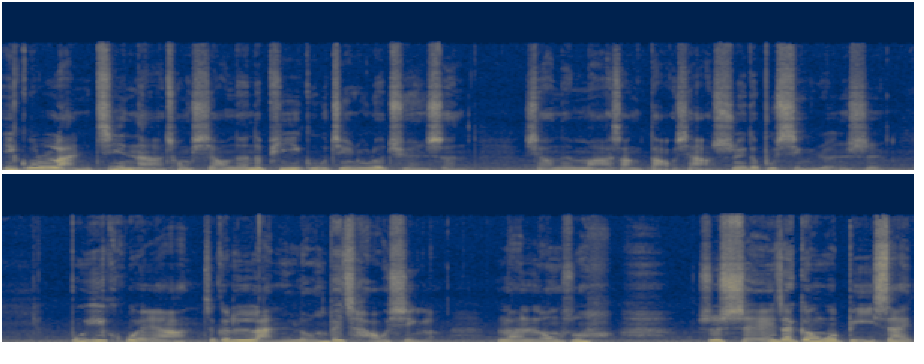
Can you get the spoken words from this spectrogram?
一股懒劲啊，从小能的屁股进入了全身，小能马上倒下，睡得不省人事。不一会啊，这个懒龙被吵醒了。懒龙说：“是谁在跟我比赛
